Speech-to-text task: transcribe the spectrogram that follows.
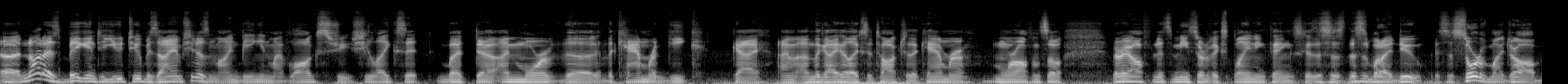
uh, not as big into YouTube as I am. She doesn't mind being in my vlogs. She she likes it, but uh, I'm more of the the camera geek guy. I'm, I'm the guy who likes to talk to the camera more often. So very often it's me sort of explaining things because this is this is what I do. This is sort of my job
